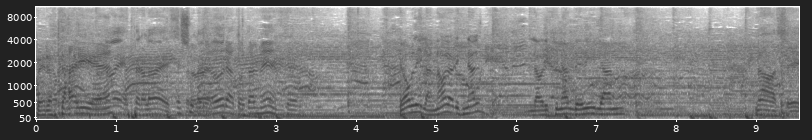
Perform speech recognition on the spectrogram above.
Pero está ahí, pero lo ¿eh? es, pero lo es. Es. superadora totalmente. De Bob Dylan, ¿no? La original. La original de Dylan. No, sí.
